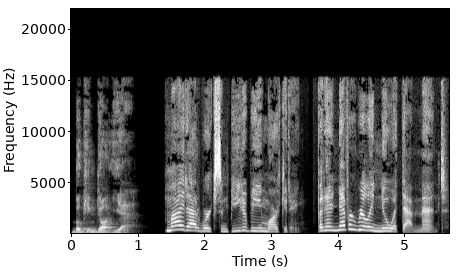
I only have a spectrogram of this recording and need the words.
booking.yeah. My dad works in B2B marketing, but I never really knew what that meant.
